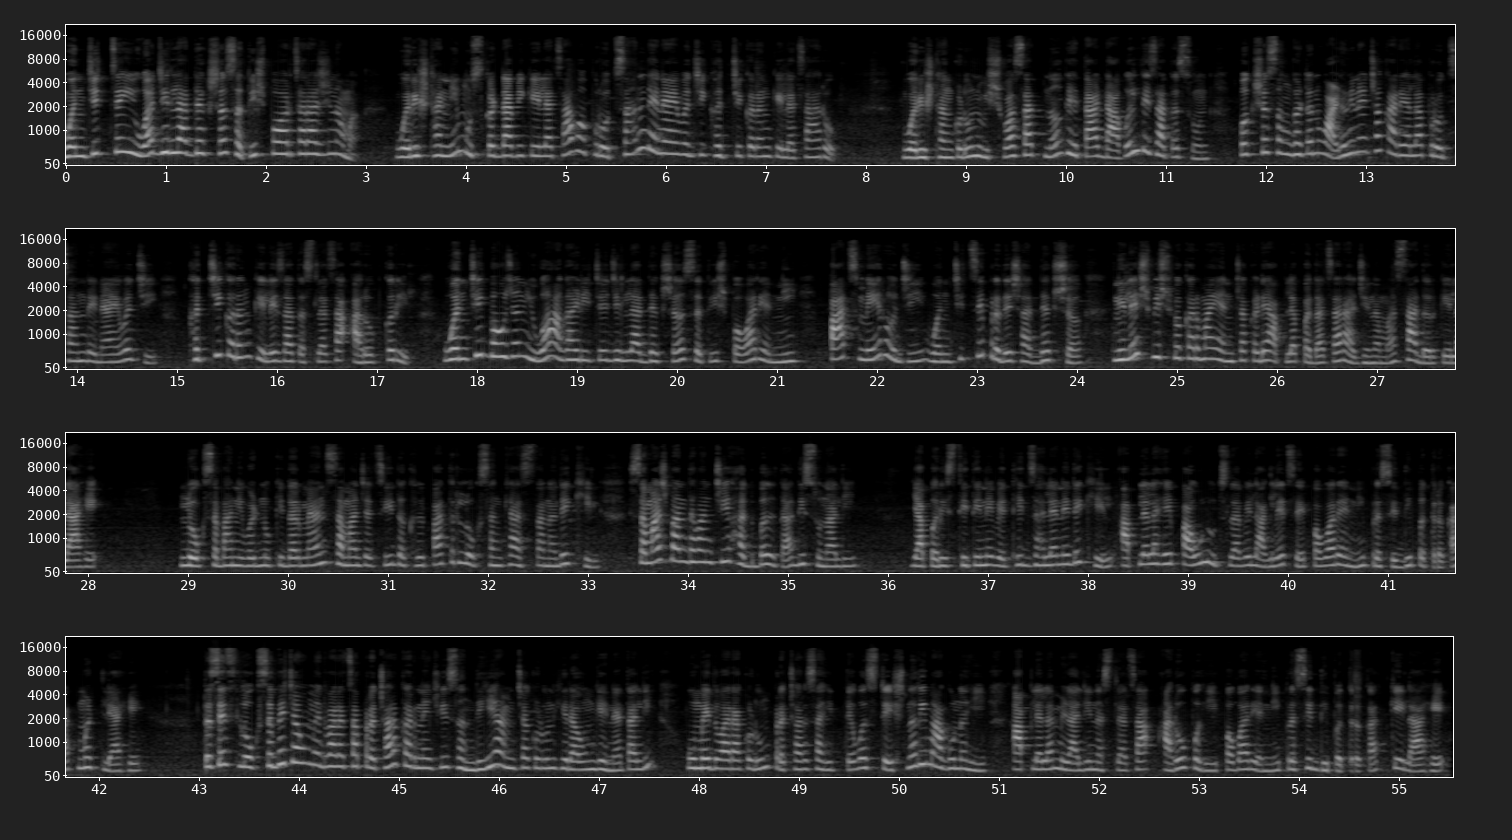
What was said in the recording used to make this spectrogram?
वंचितचे युवा जिल्हाध्यक्ष सतीश पवारचा राजीनामा. वरिष्ठांनी मुस्कटदाबी केल्याचा व प्रोत्साहन देण्याऐवजी खच्चीकरण केल्याचा आरोप. वरिष्ठांकडून विश्वासात न घेता डावलले जात असून पक्ष संघटन वाढविण्याच्या कार्याला प्रोत्साहन देण्याऐवजी खच्चीकरण केले जात असल्याचा आरोप करीत वंचित बहुजन युवा आघाडीचे जिल्हाध्यक्ष सतीश पवार यांनी पाच मे रोजी वंचितचे प्रदेशाध्यक्ष निलेश विश्वकर्मा यांच्याकडे आपल्या पदाचा राजीनामा सादर केला आहे. लोकसभा निवडणुकीदरम्यान समाजाची दखलपात्र लोकसंख्या असताना देखील समाज बांधवांची हतबलता दिसून आली. या परिस्थितीने व्यथित झाल्याने देखील आपल्याला हे पाऊल उचलावे लागल्याचे पवार यांनी प्रसिद्धी पत्रकात म्हटले आहे. तसेच लोकसभेच्या उमेदवाराचा प्रचार करण्याची संधीही आमच्याकडून हिरावून घेण्यात आली. उमेदवाराकडून प्रचार साहित्य व स्टेशनरी मागूनही आपल्याला मिळाली नसल्याचा आरोपही पवार यांनी प्रसिद्धी पत्रकात केला आहे.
